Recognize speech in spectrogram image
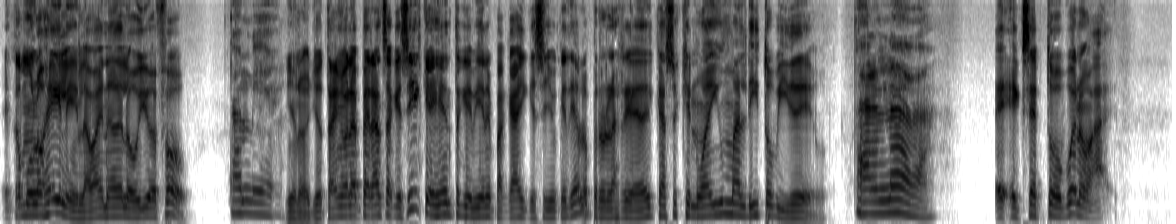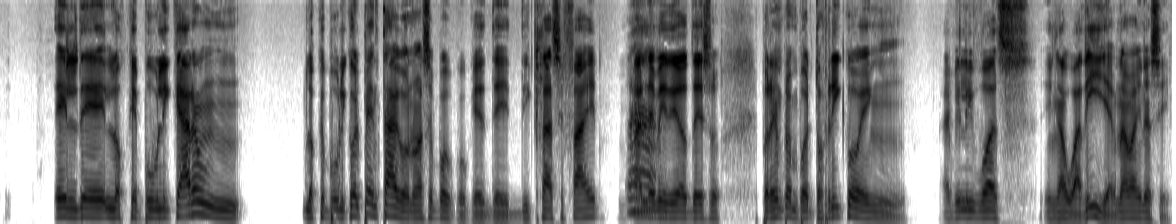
Es como los aliens, la vaina de los UFO. También. You know, yo tengo la esperanza que sí, que hay gente que viene para acá y qué sé yo qué diablo, pero la realidad del caso es que no hay un maldito video. Para nada. Eh, excepto, bueno, el de los que publicaron, los que publicó el Pentágono hace poco, que es de Declassified, un par de videos de eso. Por ejemplo, en Puerto Rico, en, I believe was, en Aguadilla, una vaina así.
